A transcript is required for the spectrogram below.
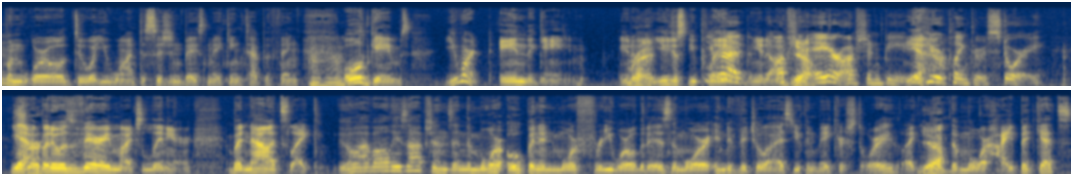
open world do what you want decision based making type of thing Mm-hmm. old games you weren't in the game you know Right. you just you You played had you know option Yeah. A or option B if Yeah. you were playing through a story. Yeah, Sure. but it was very much linear. But now it's like you'll have all these options, and the more open and more free world it is, the more individualized you can make your story. Like Yeah. the, the more hype it gets,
